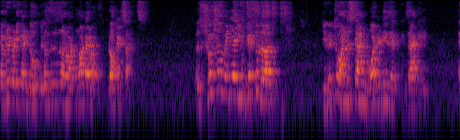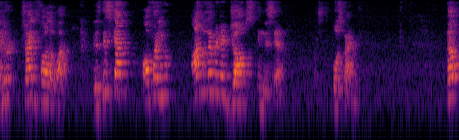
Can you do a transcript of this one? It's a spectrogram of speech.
everybody can do because this is not, not a rocket science. With social media, you get to learn, you need to understand what it is exactly, and you try to follow the path. Because this can offer you unlimited jobs in this era, post-pandemic. Now,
